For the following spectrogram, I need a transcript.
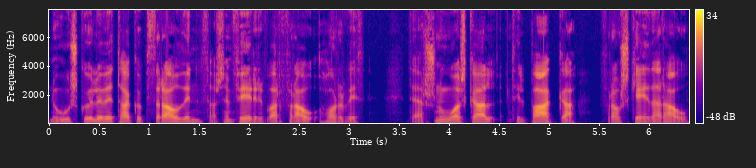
Nú skulum við taka upp þráðin þar sem fyrr var frá horfið, þegar snúa skal tilbaka frá skeiðar á.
